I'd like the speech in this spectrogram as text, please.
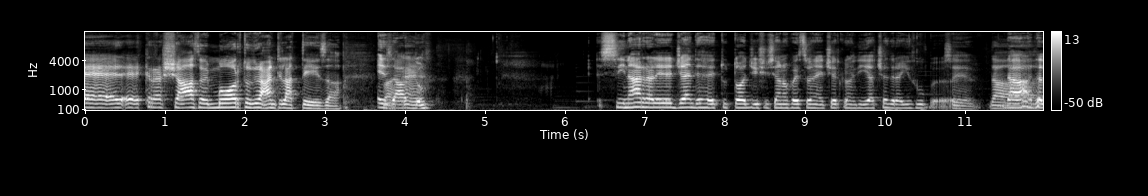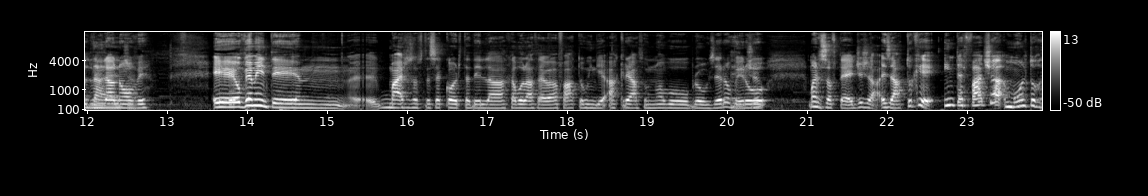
è, è crashato, è morto durante l'attesa. Esatto. Eh, Si narra le leggende che tutt'oggi ci siano persone che cercano di accedere a YouTube eh, Sì, da- da- dal da 2009. E ovviamente mh, eh, Microsoft si è accorta della cavolata che aveva fatto, quindi ha creato un nuovo browser, ovvero Microsoft Edge, già, esatto, che interfaccia molto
